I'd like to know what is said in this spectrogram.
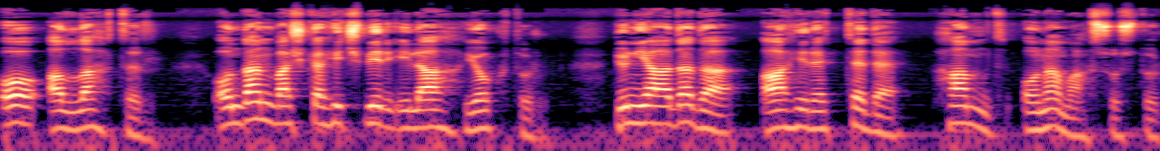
O Allah'tır. Ondan başka hiçbir ilah yoktur. Dünyada da ahirette de hamd ona mahsustur.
